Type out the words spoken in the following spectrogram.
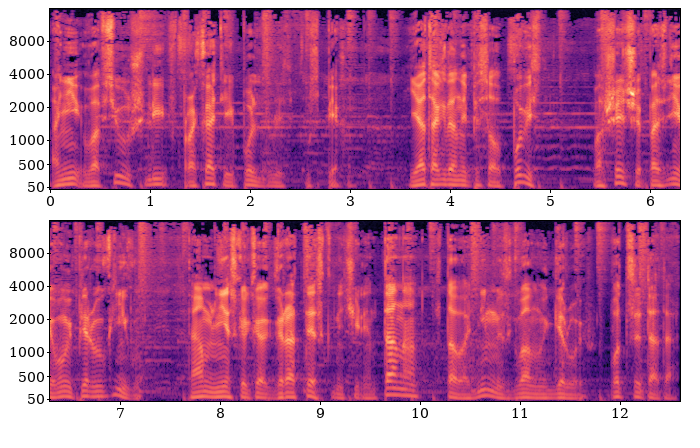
Они вовсю ушли в прокате и пользовались успехом. Я тогда написал повесть, вошедшая позднее в мою первую книгу. Там несколько гротескный Челентано стал одним из главных героев. Вот цитата.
